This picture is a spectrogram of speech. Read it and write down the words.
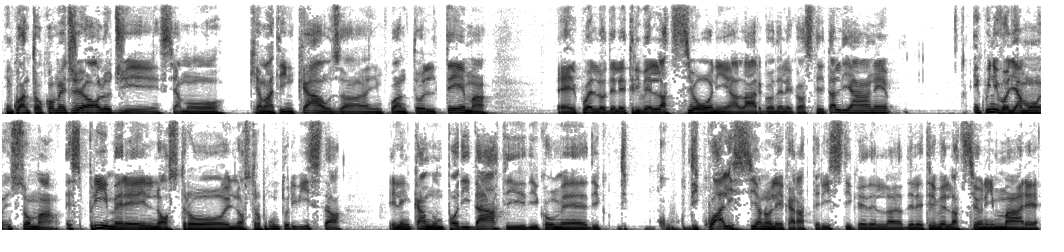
in quanto come geologi siamo chiamati in causa, in quanto il tema è quello delle trivellazioni a largo delle coste italiane e quindi vogliamo insomma esprimere il nostro, il nostro punto di vista elencando un po' di dati di, come, di, di, di quali siano le caratteristiche del, delle trivellazioni in mare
